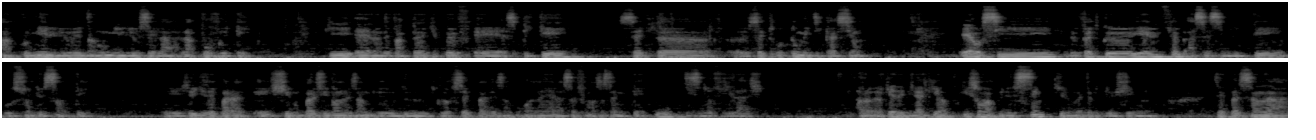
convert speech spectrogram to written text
en premier lieu, dans nos milieux, c'est la, pauvreté, qui est l'un des facteurs qui peuvent expliquer cette, cette automédication. Il y a aussi le fait qu'il y a une faible accessibilité aux soins de santé. Et je disais, par, chez nous, par exemple, dans l'exemple de, de, de par exemple, on a la seule formation sanitaire pour 19 villages. Alors, il y a des villages qui, qui, sont à plus de 5 km de chez nous. Ces personnes-là,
